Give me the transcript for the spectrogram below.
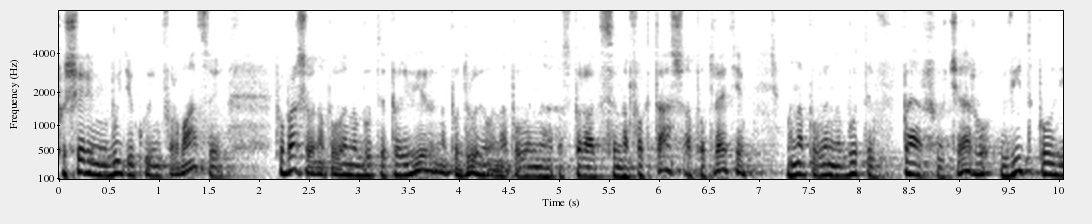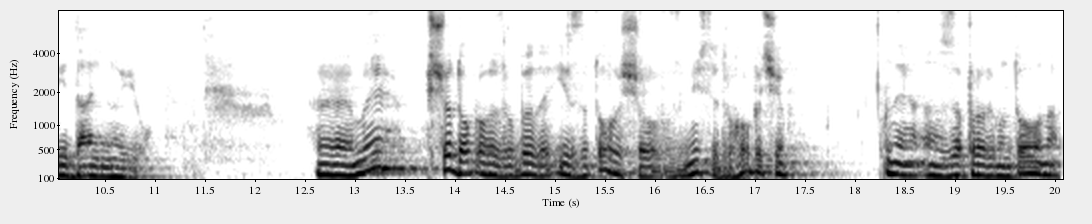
поширюємо будь-яку інформацію, По-перше, вона повинна бути перевірена, по-друге, вона повинна спиратися на фактаж, а по-третє, вона повинна бути в першу чергу відповідальною. Е, Ми що доброго зробили із-за того, що в місті Дрогобичі не проремонтована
